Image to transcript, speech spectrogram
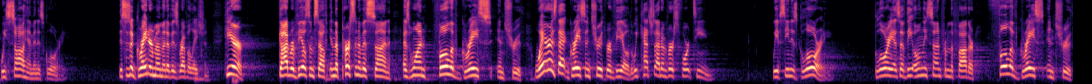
we saw him in his glory. This is a greater moment of his revelation. Here, God reveals himself in the person of his son as one full of grace and truth. Where is that grace and truth revealed? We catch that in verse 14. We have seen his glory, glory as of the only Son from the Father, full of grace and truth.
